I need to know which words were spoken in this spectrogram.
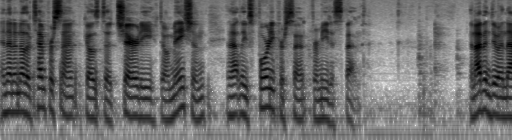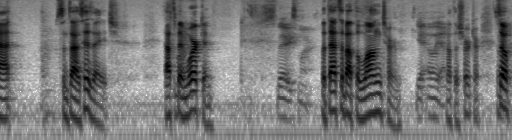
And then another 10% goes to charity donation, and that leaves 40% for me to spend. And I've been doing that since I was his age. That's been working. It's very smart. But that's about the long term Yeah. Oh yeah. not the short term. So,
